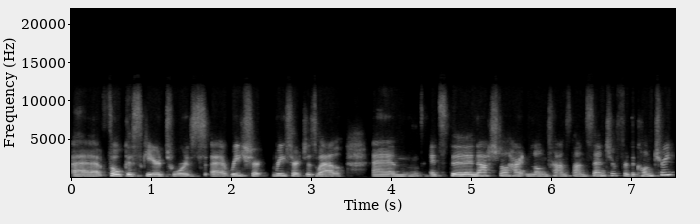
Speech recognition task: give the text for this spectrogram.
uh, focus geared towards uh, research, research as well. Um, it's the National Heart and Lung Transplant Centre for the country.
